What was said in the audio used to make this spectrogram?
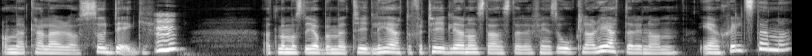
om jag kallar det då, suddig. Mm. Att man måste jobba med tydlighet och förtydliga någonstans där det finns oklarheter i någon enskild stämma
